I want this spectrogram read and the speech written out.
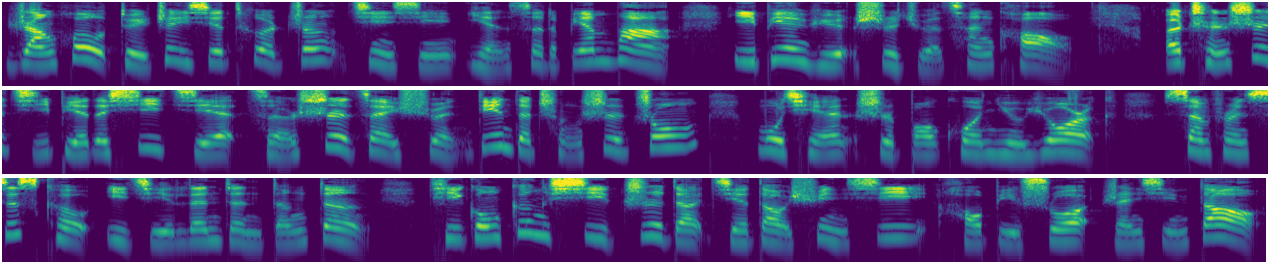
然后对这些特征进行颜色的编码，以便于视觉参考。而城市级别的细节，则是在选定的城市中，目前是包括 New York、San Francisco 以及 London 等等，提供更细致的街道讯息，好比说人行道、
